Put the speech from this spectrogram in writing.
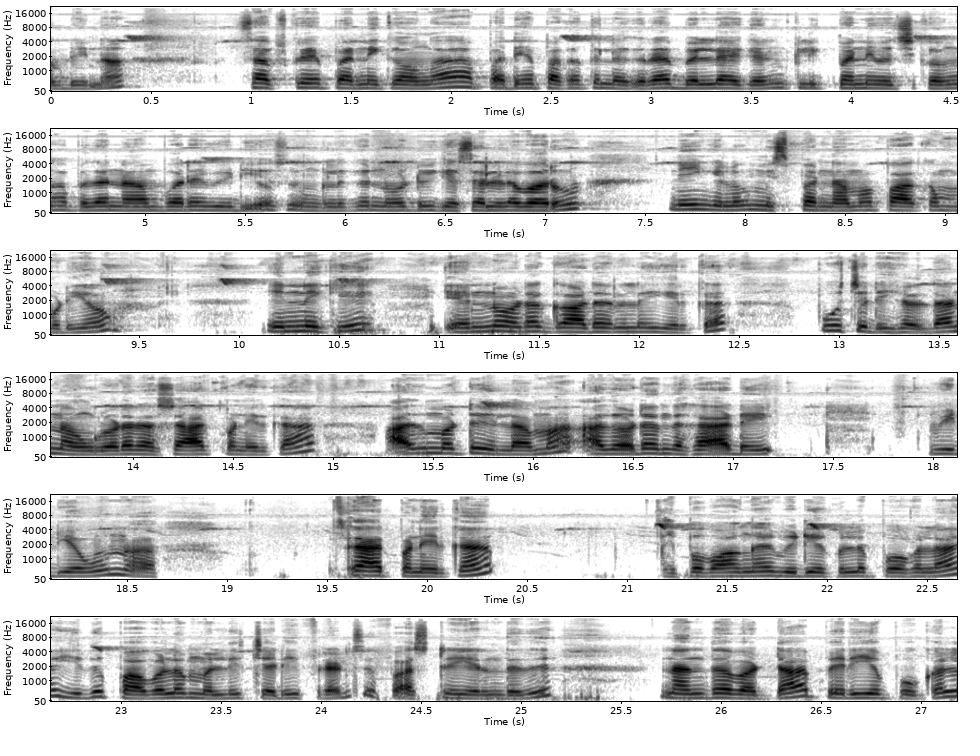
அப்படின்னா சப்ஸ்கிரைப் பண்ணிக்கோங்க. அப்போதே பக்கத்தில் இருக்கிற பெல் ஐக்கன் கிளிக் பண்ணி வச்சுக்கோங்க. அப்போ தான் நான் போகிற வீடியோஸ் உங்களுக்கு நோட்டிஃபிகேஷனில் வரும். நீங்களும் மிஸ் பண்ணாமல் பார்க்க முடியும். இன்றைக்கி என்னோடய கார்டனில் இருக்க பூச்செடிகள் தான் நான் உங்களோட நான் ஷேர் பண்ணியிருக்கேன். அது மட்டும் இல்லாமல் அதோட அந்த ஹேடை வீடியோவும் நான் ஷேர் பண்ணியிருக்கேன். இப்போ வாங்க வீடியோக்குள்ளே போகலாம். இது பவளமல்லி செடி ஃப்ரெண்ட்ஸ் ஃபஸ்ட்டு இருந்தது நந்தவட்டா பெரிய பூக்கள்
